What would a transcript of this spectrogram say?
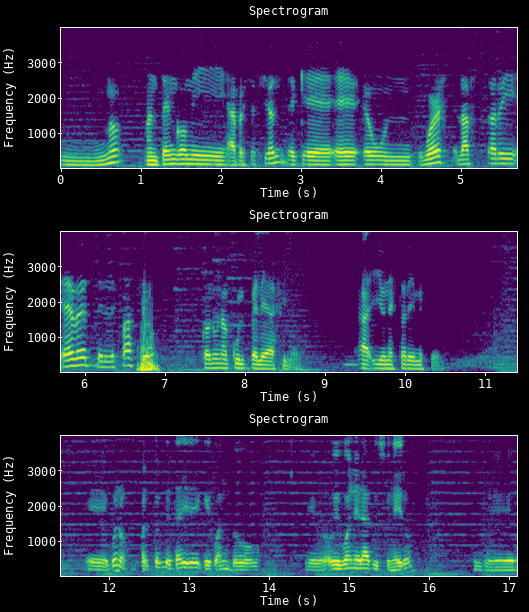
Mm, no, mantengo mi apreciación de que es un worst love story ever del espacio con una cool pelea final. Ah, y una historia de misterio. Eh, bueno, faltó el detalle de que cuando eh, Obi-Wan era prisionero de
